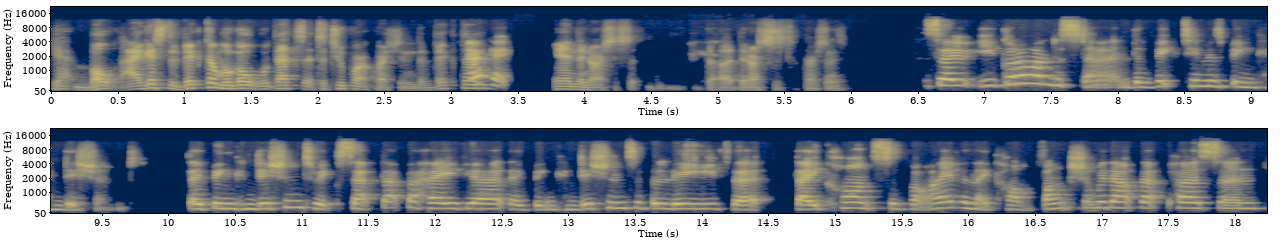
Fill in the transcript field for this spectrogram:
Yeah, both. I guess the victim will go. Well, that's it's a two part question. The victim Okay. and the narcissist, the, the narcissistic person. So you've got to understand the victim has been conditioned. They've been conditioned to accept that behavior. They've been conditioned to believe that they can't survive and they can't function without that person.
